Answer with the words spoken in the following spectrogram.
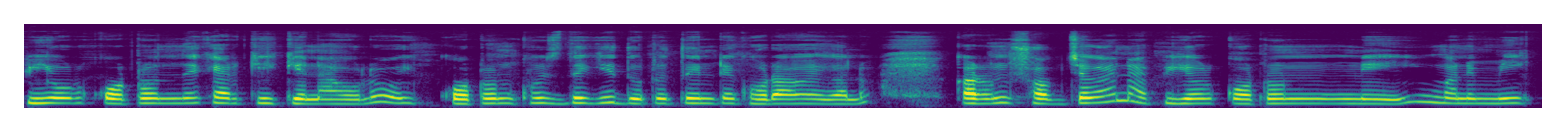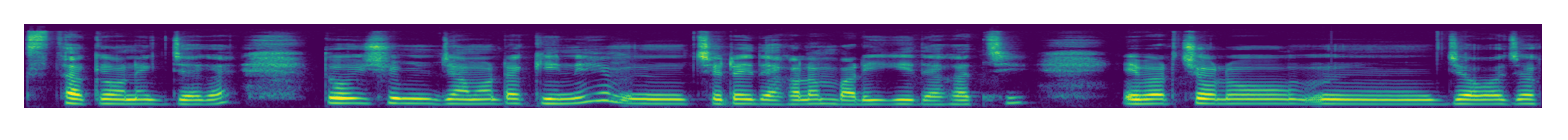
পিওর কটন দেখে আর কি কেনা হলো। ওই কটন খুঁজতে গিয়ে দুটো তিনটে ঘোরা হয়ে গেল। কারণ সব জায়গায় না পিওর কটন নেই মানে মিক্স থাকে অনেক জায়গায়। তো ওই জামাটা কিনে সেটাই দেখালাম, বাড়ি গিয়ে দেখাচ্ছি। এবার চলো যাওয়া যাক,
